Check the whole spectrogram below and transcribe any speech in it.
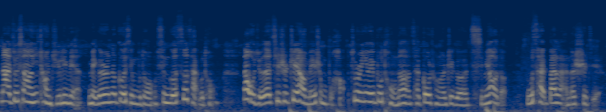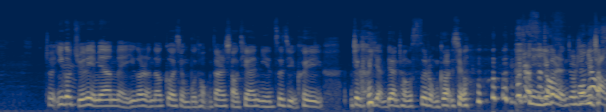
那就像一场局里面，每个人的个性不同，性格色彩不同，那我觉得其实这样没什么不好，就是因为不同呢，才构成了这个奇妙的。五彩斑斓的世界，就一个局里面每一个人的个性不同，但是小天你自己可以这个 演变成四种个性，不止你一个人就是一场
